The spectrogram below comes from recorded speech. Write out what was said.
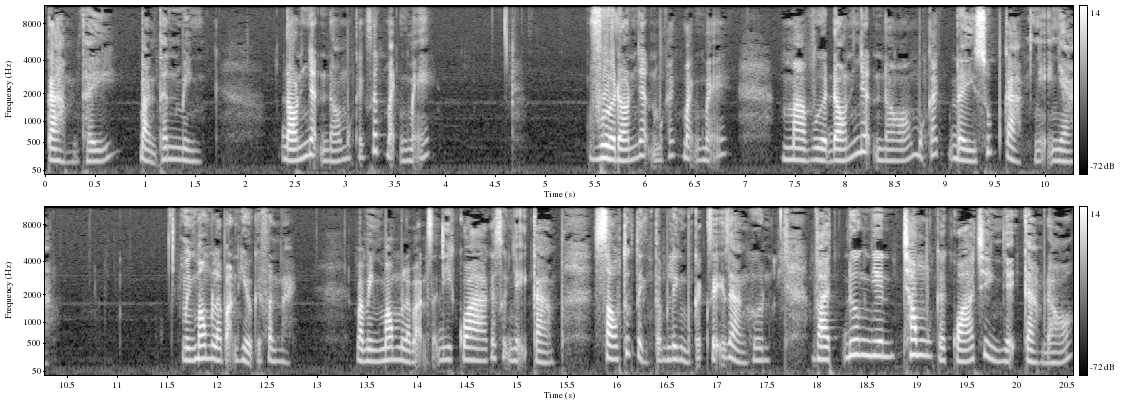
cảm thấy bản thân mình đón nhận nó một cách rất mạnh mẽ. Vừa đón nhận một cách mạnh mẽ, mà vừa đón nhận nó một cách đầy xúc cảm nhẹ nhàng. Mình mong là bạn hiểu cái phần này, và mình mong là bạn sẽ đi qua cái sự nhạy cảm sau thức tỉnh tâm linh một cách dễ dàng hơn. Và đương nhiên trong cái quá trình nhạy cảm đó,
